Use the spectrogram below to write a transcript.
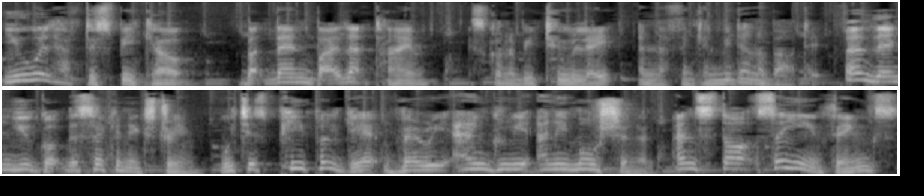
you will have to speak out, but then by that time it's going to be too late and nothing can be done about it. And then you've got the second extreme, which is people get very angry and emotional and start saying things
